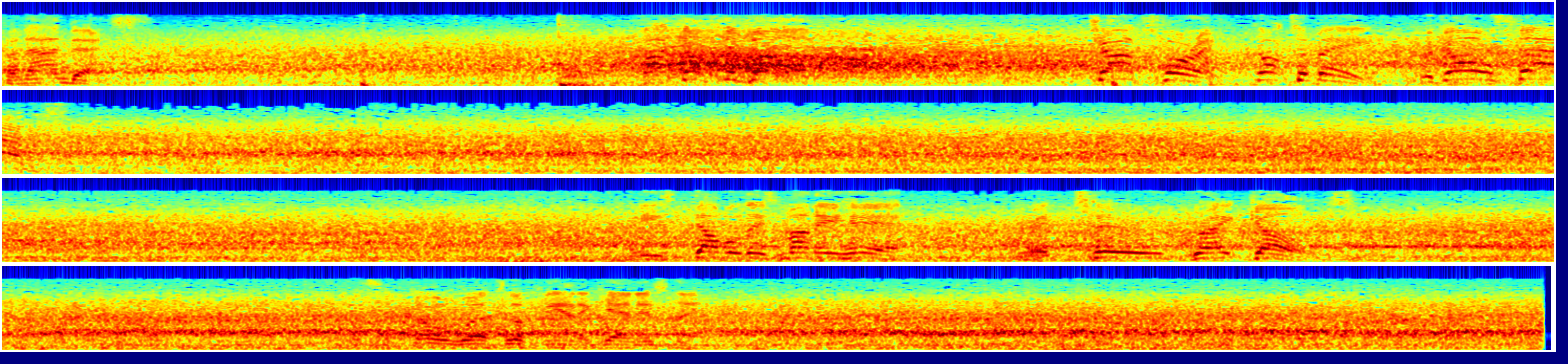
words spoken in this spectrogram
Fernandez. Back off the bar. Chance for it. Got to be. The goal stands. He's doubled his money here with two great goals. It's a goal worth looking at again, isn't it?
